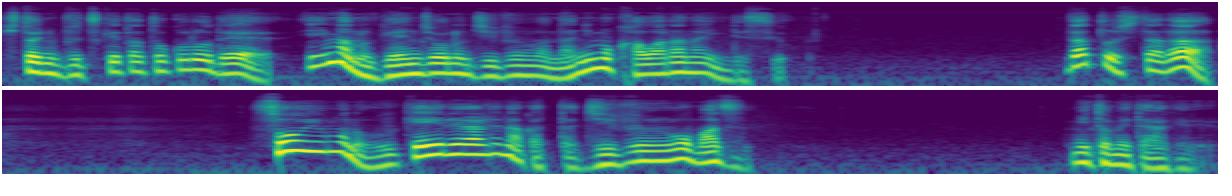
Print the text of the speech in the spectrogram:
人にぶつけたところで、今の現状の自分は何も変わらないんですよ。だとしたら、そういうものを受け入れられなかった自分をまず認めてあげる。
